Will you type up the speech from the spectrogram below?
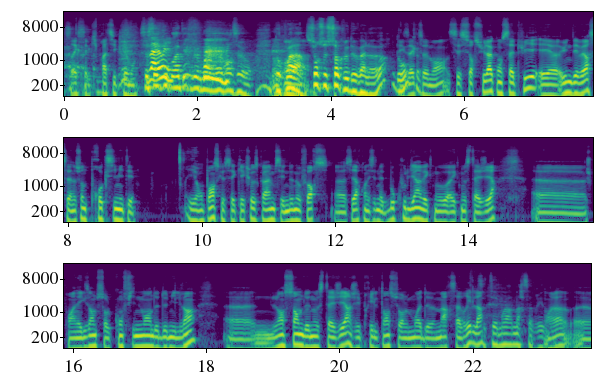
C'est vrai que c'est celle qui pratique le moins. C'est Bah celle qui pratique le moins, forcément. Donc, Donc, on voilà, a- sur ce socle de valeurs. Donc, Exactement. C'est sur celui-là qu'on s'appuie et euh, une des valeurs, c'est la notion de proximité. Et on pense que c'est quelque chose quand même, c'est une de nos forces. Euh, C'est-à-dire qu'on essaie de mettre beaucoup de liens avec nos, avec nos stagiaires. Euh, je prends un exemple sur le confinement de 2020. Euh, L'ensemble de nos stagiaires, j'ai pris le temps sur le mois de mars-avril là. C'était moi, mars-avril. Voilà. euh,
